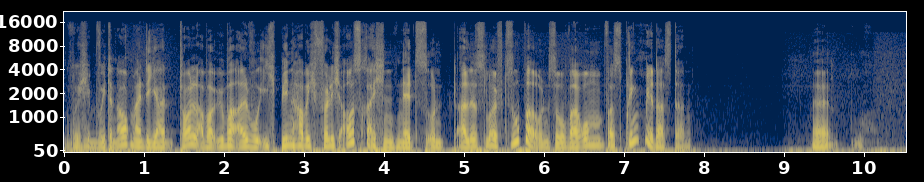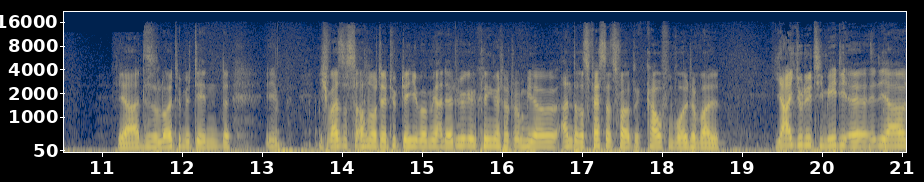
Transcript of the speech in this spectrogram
Wo ich, wo ich dann auch meinte, ja toll, aber überall, wo ich bin, habe ich völlig ausreichend Netz und alles läuft super und so. Warum, was bringt mir das dann? Äh, Ja, diese Leute mit denen. Ich weiß es auch noch der Typ, der hier bei mir an der Tür geklingelt hat und mir anderes Festnetz verkaufen wollte, weil. Ja, Unity Media äh, ja,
